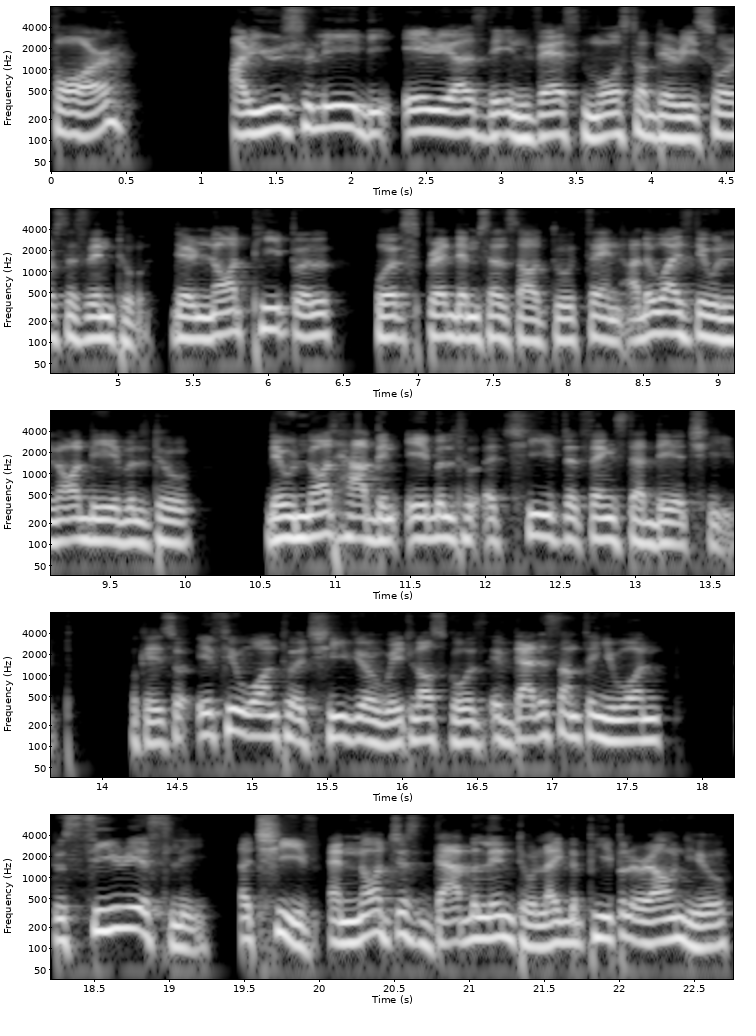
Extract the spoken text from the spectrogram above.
for are usually the areas they invest most of their resources into. They're not people who have spread themselves out too thin. Otherwise, they will not be able to they would not have been able to achieve the things that they achieved. Okay, so if you want to achieve your weight loss goals, if that is something you want to seriously achieve and not just dabble into, like the people around you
